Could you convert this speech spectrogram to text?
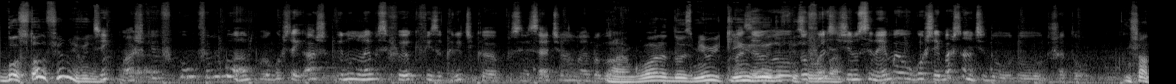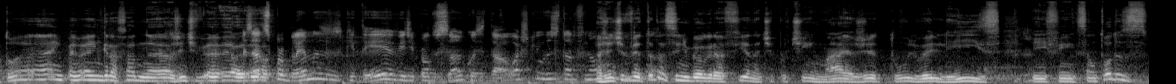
Gostou do filme, Ivanildo? Sim, eu acho que ficou um filme bom. Eu gostei. Acho, eu não lembro se foi eu que fiz a crítica pro Cine 7, eu não lembro agora. Agora, 2015 Mas eu, é difícil. Eu fui assistir no cinema eu gostei bastante do, do, do Chateau. O Chateau é, é, é, engraçado, né? A gente, é, é Apesar dos problemas que teve de produção e coisa e tal, acho que o resultado final. A gente vê tanta cinebiografia, né? Tipo Tim Maia, Getúlio, Elis, uhum. enfim, são todas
